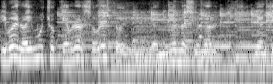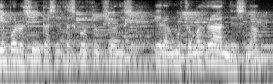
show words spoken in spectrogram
Y bueno, hay mucho que hablar sobre esto y a nivel nacional y en tiempo de los incas estas construcciones eran mucho más grandes, ¿no?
